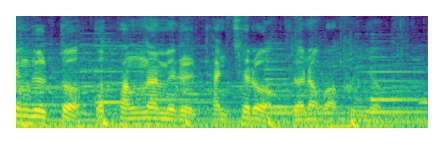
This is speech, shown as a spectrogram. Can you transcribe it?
학생들도 꽃박람회를 단체로 견하고 왔군요.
